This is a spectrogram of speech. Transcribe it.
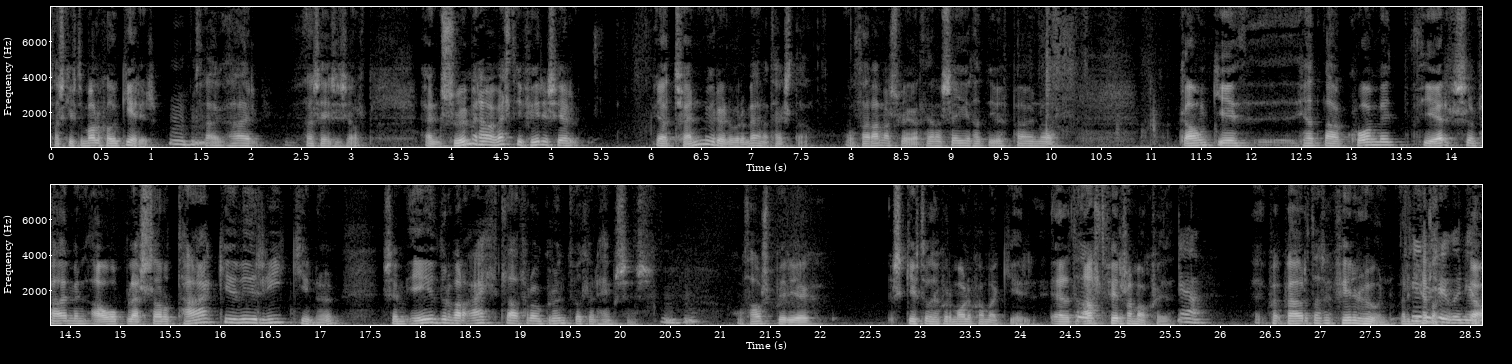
Það skiptir máli hvað þú gerir. Mhm. það, það, er, það segir sér sjálft. En sumir hafa veltið fyrir sér, já, tvennur og verið með hennar texta. Og það er annars vegar þegar hann segir þetta í upphæfinu að gangið hérna komið þér sem fæði minn á og blessar og takið við ríkinu sem yður var ætlað frá grundvöllun heimsins. mm Og þá spyr ég, skiptu það ykkur máli hvað maður gerir? Er þetta allt fyrir fram ákveðið? já, Hva, hvað er þetta? Fyrir hugun? Ekki hérna? Fyrirhugun, já.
